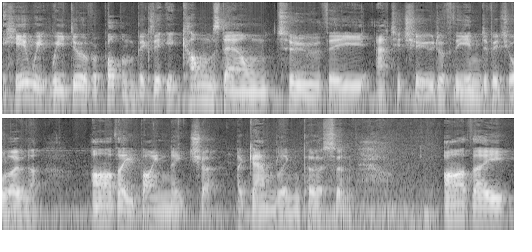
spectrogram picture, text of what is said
here we, we do have a problem because it, it comes down to the attitude of the individual owner. Are they by nature a gambling person? Are they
